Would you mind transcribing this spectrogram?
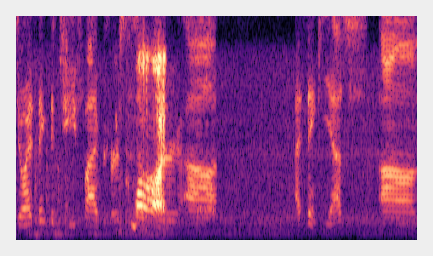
do I think the G5 curse is over? Uh, I think yes. Um,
